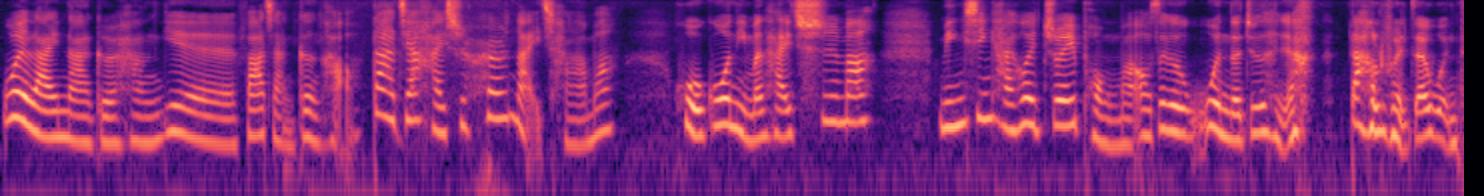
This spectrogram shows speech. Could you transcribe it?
未来哪个行业发展更好？大家还是喝奶茶吗？火锅你们还吃吗？明星还会追捧吗？哦，这个问的就是很像 大陆人在问的。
